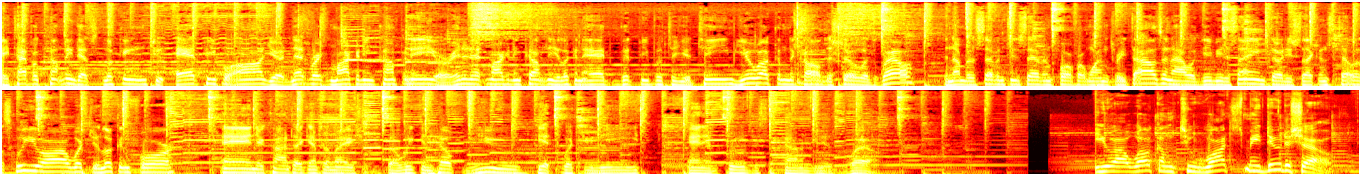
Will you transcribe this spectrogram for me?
a type of company that's looking to add people on, you're a network marketing company or internet marketing company, you're looking to add good people to your team, you're welcome to call the show as well. The number is 727 441 3000. I will give you the same 30 seconds. Tell us who you are, what you're looking for and your contact information so we can help you get what you need and improve this economy as well. You are welcome to watch me do the show.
